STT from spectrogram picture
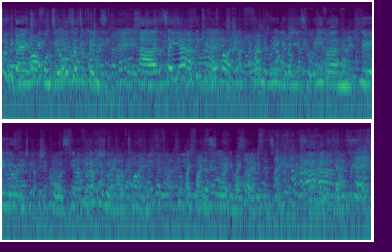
suddenly going off onto all sorts of things. Uh, so yeah, thank you very much. I found it really, really useful. Even doing your introduction course, you know, for that short amount of time, I find it's already made quite a difference for me. So, yeah.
